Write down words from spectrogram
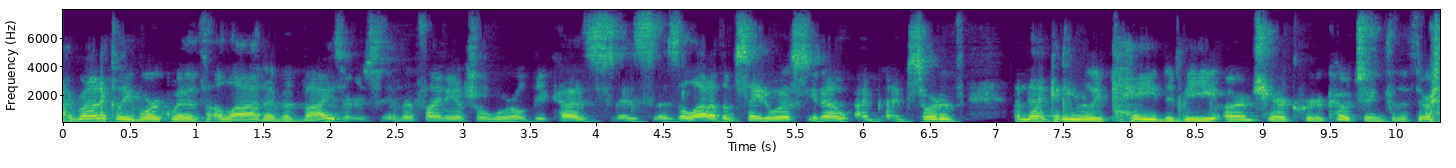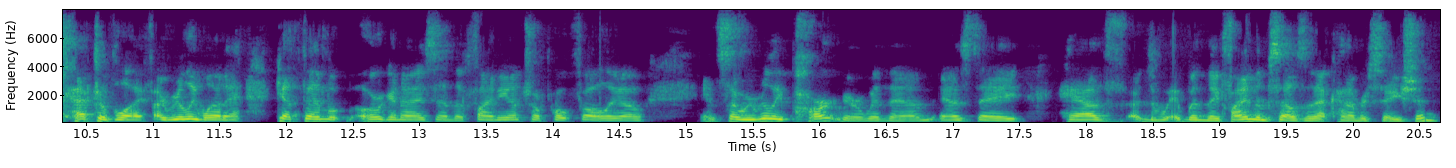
ironically work with a lot of advisors in the financial world because as, as a lot of them say to us you know I'm, I'm sort of i'm not getting really paid to be armchair career coaching for the third act of life. I really want to get them organized on the financial portfolio. And so we really partner with them as they have, when they find themselves in that conversation,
